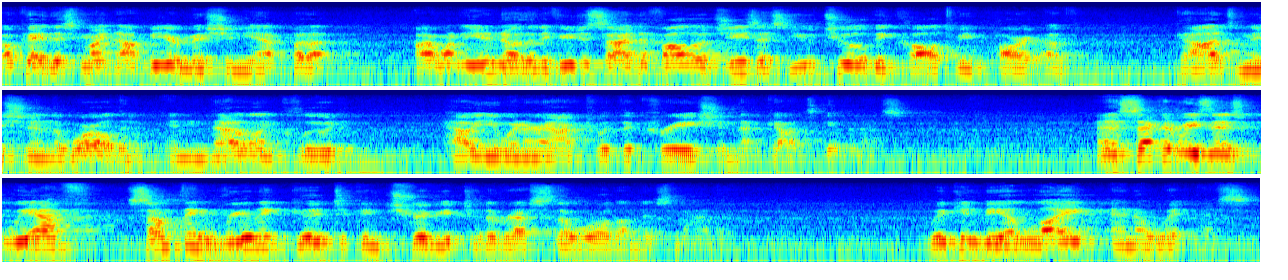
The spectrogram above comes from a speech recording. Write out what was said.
okay, this might not be your mission yet, but I want you to know that if you decide to follow Jesus, you too will be called to be part of God's mission in the world, and, and that'll include how you interact with the creation that God's given us. And the second reason is we have something really good to contribute to the rest of the world on this matter. We can be a light and a witness.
